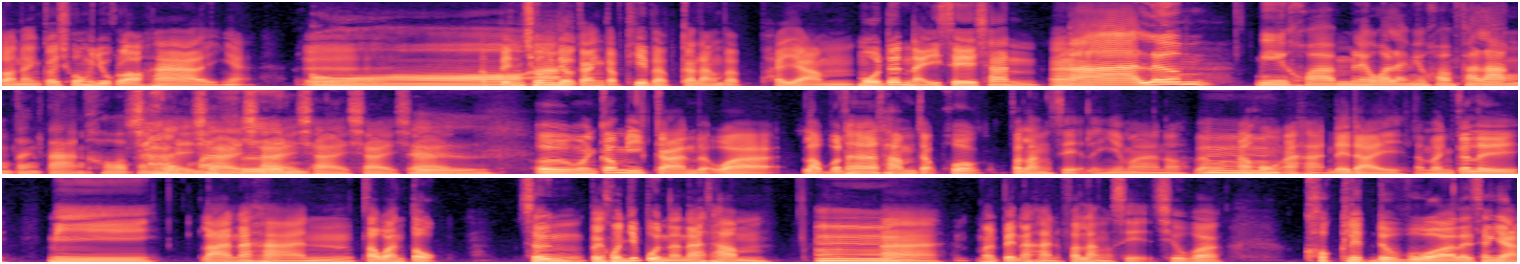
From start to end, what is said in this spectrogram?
ตอนนั้นก็ช่วงยุครห้าอะไรเงี้ยเออ๋ออมันเป็นช่วงเดียวกันกันกับที่แบบกำลังแบบพยายาม modernization อ่าอ่าเริ่ม มีความเรียกว่าอะไรมีความฝรั่งต่าง ๆ เข้ามาผใช่สมมากใช่ขึ้ใช่นใช่ใช่เอใช่อเออ มันก็มีการแบบว่ารับวัฒนธรรมจากพวกฝรั่งเศสอะไรเงี้ยมาเนาะแบบอืมอาหงอาหารใดๆ แล้วมันก็เลยมีร้านอาหารตะวันตก ซึ่งเป็นคนญี่ปุ่นนะนะทำอืมอ่า มันเป็นอาหารฝรั่งเศส ชื่อว่าคอ c เลตเดวัวอะไรสักอย่าง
